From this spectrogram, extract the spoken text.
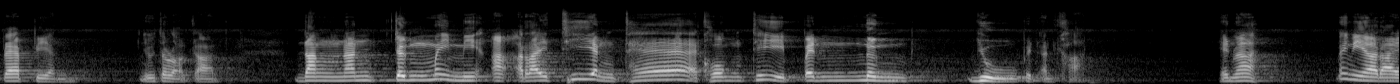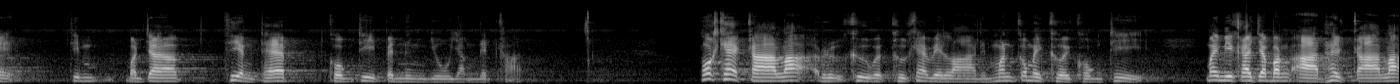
แปรเปลี่ยนอยู่ตลอดกาลดังนั้นจึงไม่มีอะไรเที่ยงแท้คงที่เป็นหนึ่งอยู่เป็นอันขาด เห็นไหมไม่มีอะไรที่มันจะเที่ยงแท้ คงที่เป็นหนึ่งอยู่อย่างเด็ดขาด เพราะแค่กาละหรือคือคือแค่เวลาเนี่ยมันก็ไม่เคยคงที่ ไม่มีใครจะบังอาจให้กาละ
